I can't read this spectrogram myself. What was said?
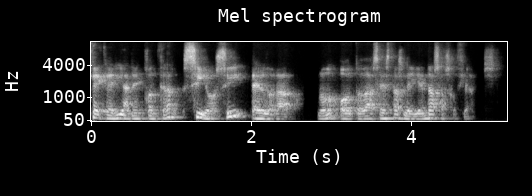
que querían encontrar sí o sí el dorado, ¿no? o todas estas leyendas asociadas.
